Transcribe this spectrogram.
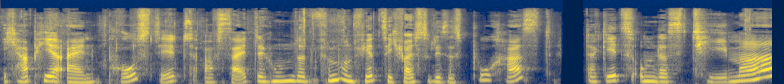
ich habe hier ein Post-it auf Seite 145, falls du dieses Buch hast. Da geht's um das Thema,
